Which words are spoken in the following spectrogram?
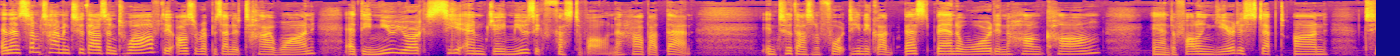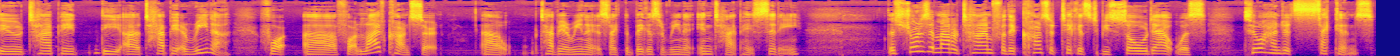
And then sometime in 2012, they also represented Taiwan at the New York CMJ Music Festival. Now, how about that? In 2014, they got Best Band Award in Hong Kong. And the following year, they stepped on to Taipei, the uh, Taipei Arena for, uh, for a live concert. Uh, Taipei Arena is like the biggest arena in Taipei City. The shortest amount of time for the concert tickets to be sold out was 200 seconds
